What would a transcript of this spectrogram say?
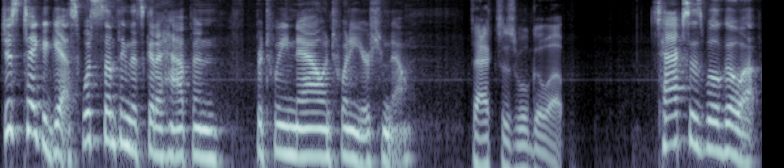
just take a guess. What's something that's going to happen between now and 20 years from now? Taxes will go up taxes will go up.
